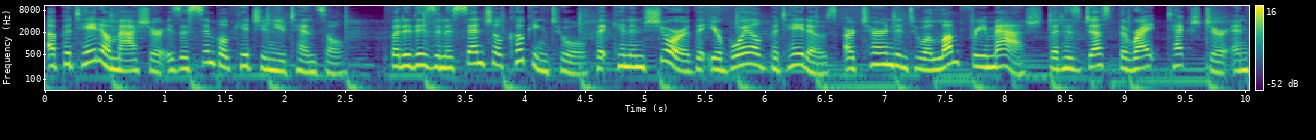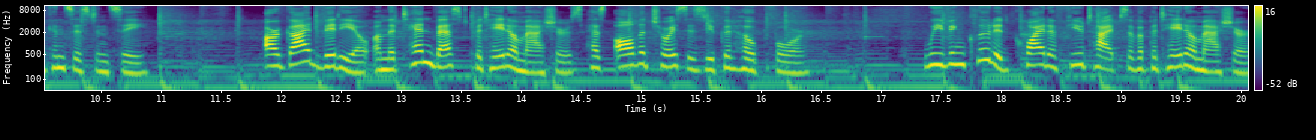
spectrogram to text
A potato masher is a simple kitchen utensil, but it is an essential cooking tool that can ensure that your boiled potatoes are turned into a lump-free mash that has just the right texture and consistency. Our guide video on the 10 best potato mashers has all the choices you could hope for. We've included quite a few types of a potato masher,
